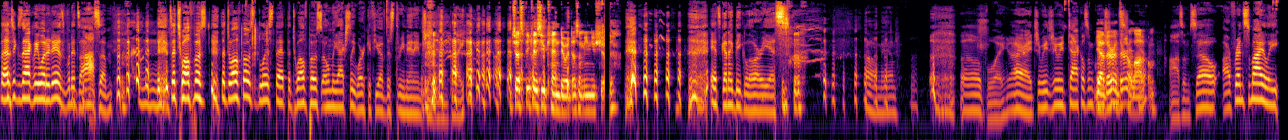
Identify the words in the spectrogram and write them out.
that's exactly what it is, but it's awesome. it's a 12 post it's a 12 post list that the 12 posts only actually work if you have this three man enchantment in play. Just because you can do it doesn't mean you should. it's going to be glorious. oh man. Oh boy. All right, should we should we tackle some Questions? Yeah, questions? there are, there are a Sure. lot of them. Awesome. So our friend Smiley,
